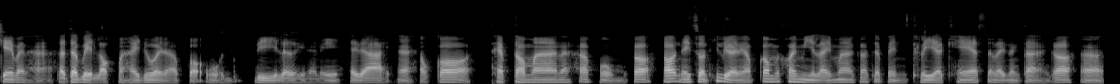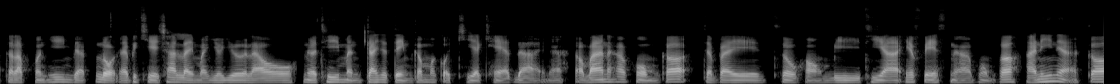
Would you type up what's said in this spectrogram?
แก้ปัญหา database lock มาให้ด้วยนะครับก็โอ้ดีเลยนะนี้ได้นะแล้วก็แท็บต่อมานะครับผมก็ก็ในส่วนที่เหลือนะครับก็ไม่ค่อยมีอะไรมากก็จะเป็น clear cache อะไรต่างๆ ก็สำหรับคนที่แบบโหลดแอปพลิเคชันอะไรมาเยอะๆ แล้ว เนื้อที่มันใกล้จะเต็มก็มากด clear cache ได้นะ ต่อมานะครับผมก็จะไปโซนของ BTRFS นะครับผมก็อันนี้เนี่ยก็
